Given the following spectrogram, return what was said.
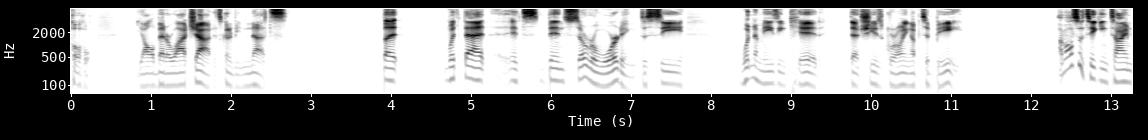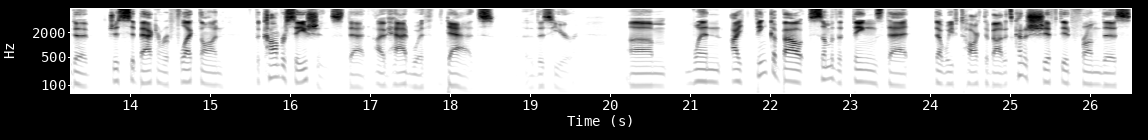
Oh, y'all better watch out. It's going to be nuts. But with that, it's been so rewarding to see what an amazing kid that she is growing up to be. I'm also taking time to just sit back and reflect on the conversations that I've had with dads uh, this year. Um, when I think about some of the things that that we've talked about, it's kind of shifted from this.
